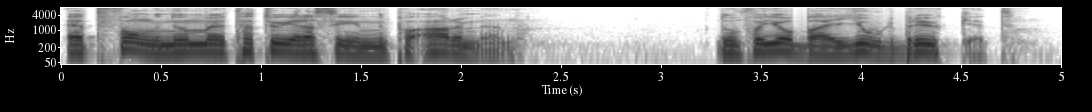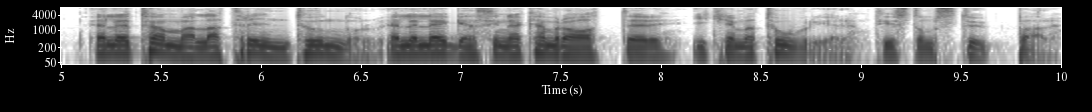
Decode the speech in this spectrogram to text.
Ett fångnummer tatueras in på armen. De får jobba i jordbruket, eller tömma latrintunnor eller lägga sina kamrater i krematorier tills de stupar.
